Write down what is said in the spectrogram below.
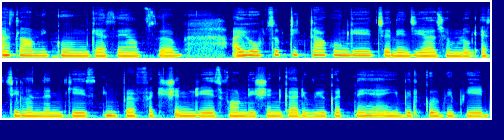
अस्सलाम वालेकुम कैसे हैं आप सब? आई होप सब ठीक ठाक होंगे। चलें जी, आज हम लोग एस टी लंदन की इस इम्परफेक्शन रेस फाउंडेशन का रिव्यू करते हैं। ये बिल्कुल भी पेड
